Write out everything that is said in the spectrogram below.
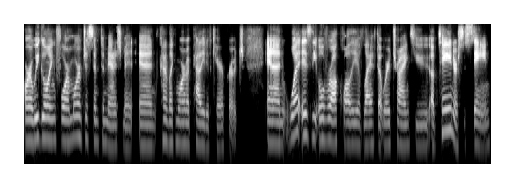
or are we going for more of just symptom management and kind of like more of a palliative care approach? And what is the overall quality of life that we're trying to obtain or sustain?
